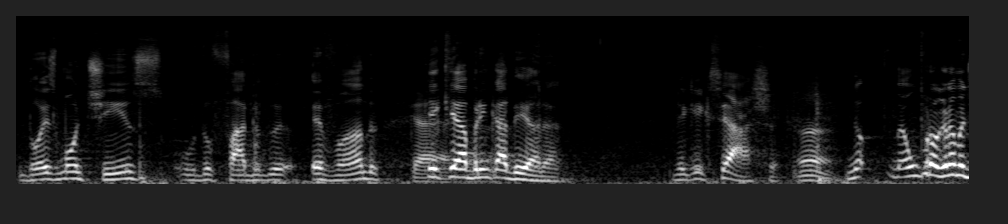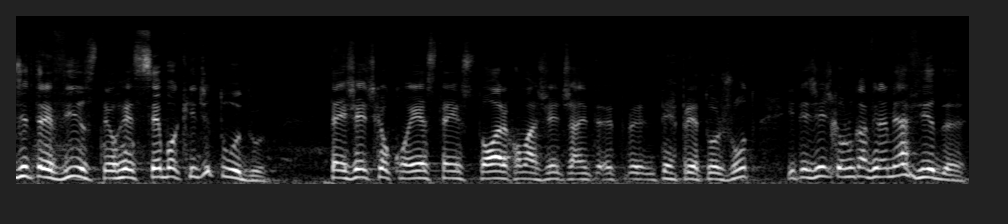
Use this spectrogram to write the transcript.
dois montinhos, o do Fábio e do Evandro. O que, que é a brincadeira? Vê o que, que você acha. Ah. É um programa de entrevista, eu recebo aqui de tudo. Tem gente que eu conheço, tem história, como a gente já inter- interpretou junto, e tem gente que eu nunca vi na minha vida,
